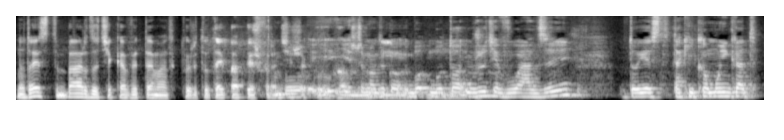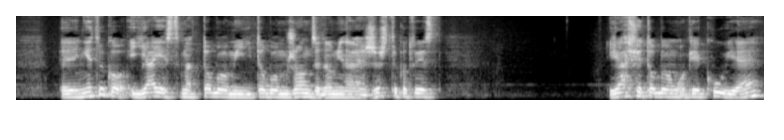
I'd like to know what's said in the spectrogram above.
No to jest bardzo ciekawy temat, który tutaj papież Franciszek uruchomił. Jeszcze mam tylko, bo, bo to użycie władzy to jest taki komunikat nie tylko ja jestem nad tobą i tobą rządzę, do mnie należysz, tylko tu jest ja się tobą opiekuję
